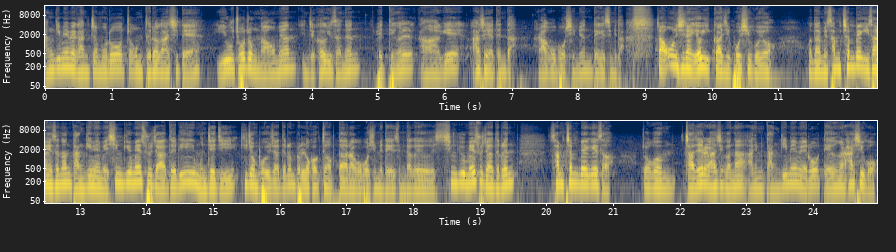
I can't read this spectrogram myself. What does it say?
단기 매매 관점으로 조금 들어가시되 이후 조정 나오면 이제 거기서는 베팅을 강하게 하셔야 된다 라고 보시면 되겠습니다. 자, 오늘 시장 여기까지 보시고요. 그 다음에 3,100 이상에서는 단기 매매 신규 매수자들이 문제지 기존 보유자들은 별로 걱정 없다라고 보시면 되겠습니다. 그 신규 매수자들은 3,100에서 조금 자제를 하시거나 아니면 단기 매매로 대응을 하시고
